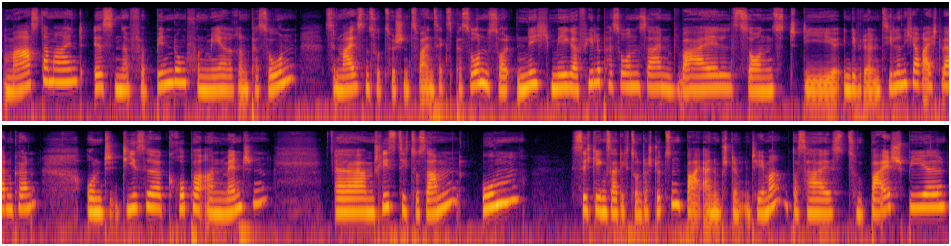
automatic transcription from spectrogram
Mastermind ist eine Verbindung von mehreren Personen. Es sind meistens so zwischen zwei und sechs Personen. Es sollten nicht mega viele Personen sein, weil sonst die individuellen Ziele nicht erreicht werden können. Und diese Gruppe an Menschen ähm, schließt sich zusammen, um sich gegenseitig zu unterstützen bei einem bestimmten Thema. Das heißt zum Beispiel,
